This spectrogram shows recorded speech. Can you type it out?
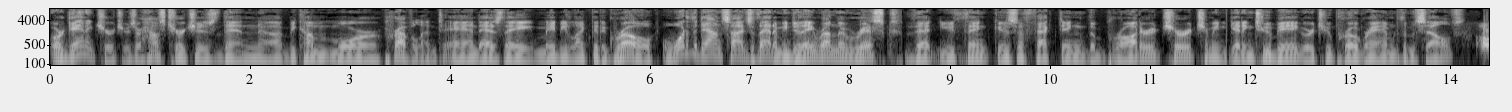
organic churches or house churches then uh, become more prevalent, and as they may be likely to grow, what are the downsides of that? I mean, do they run the risk that you think is affecting the broader church? I mean, getting too big or too programmed themselves? Oh, it's always a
